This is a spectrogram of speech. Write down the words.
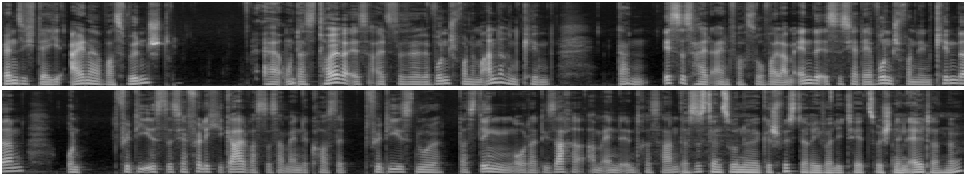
wenn sich der eine was wünscht äh, und das teurer ist als der, der Wunsch von einem anderen Kind, dann ist es halt einfach so, weil am Ende ist es ja der Wunsch von den Kindern und für die ist es ja völlig egal, was das am Ende kostet. Für die ist nur das Ding oder die Sache am Ende interessant. Das ist dann so eine Geschwisterrivalität zwischen den Eltern, ne?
